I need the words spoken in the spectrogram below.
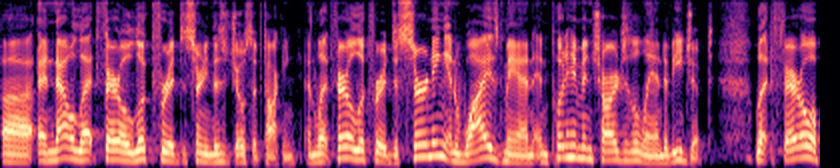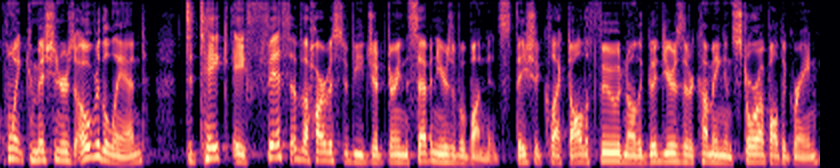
uh, and now let Pharaoh look for a discerning, this is Joseph talking, and let Pharaoh look for a discerning and wise man and put him in charge of the land of Egypt. Let Pharaoh appoint commissioners over the land to take a fifth of the harvest of Egypt during the seven years of abundance. They should collect all the food and all the good years that are coming and store up all the grain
